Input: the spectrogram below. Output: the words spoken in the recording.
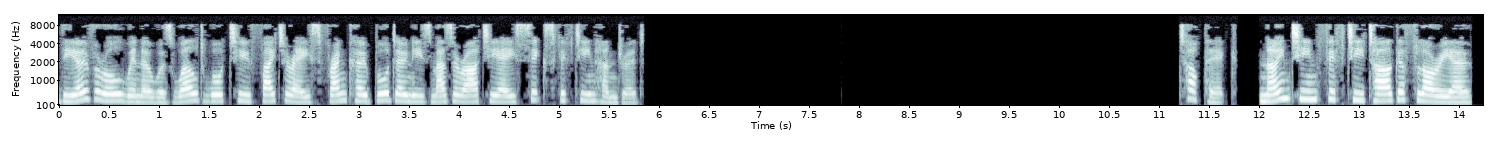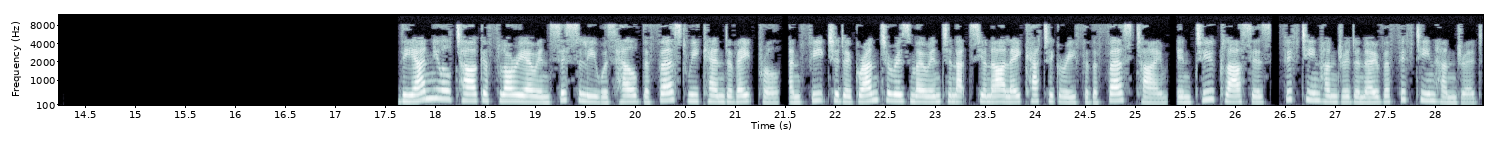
The overall winner was World War II fighter ace Franco Bordoni's Maserati A6 1500. Topic 1950 Targa Florio The annual Targa Florio in Sicily was held the first weekend of April, and featured a Gran Turismo Internazionale category for the first time, in two classes, 1500 and over 1500.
